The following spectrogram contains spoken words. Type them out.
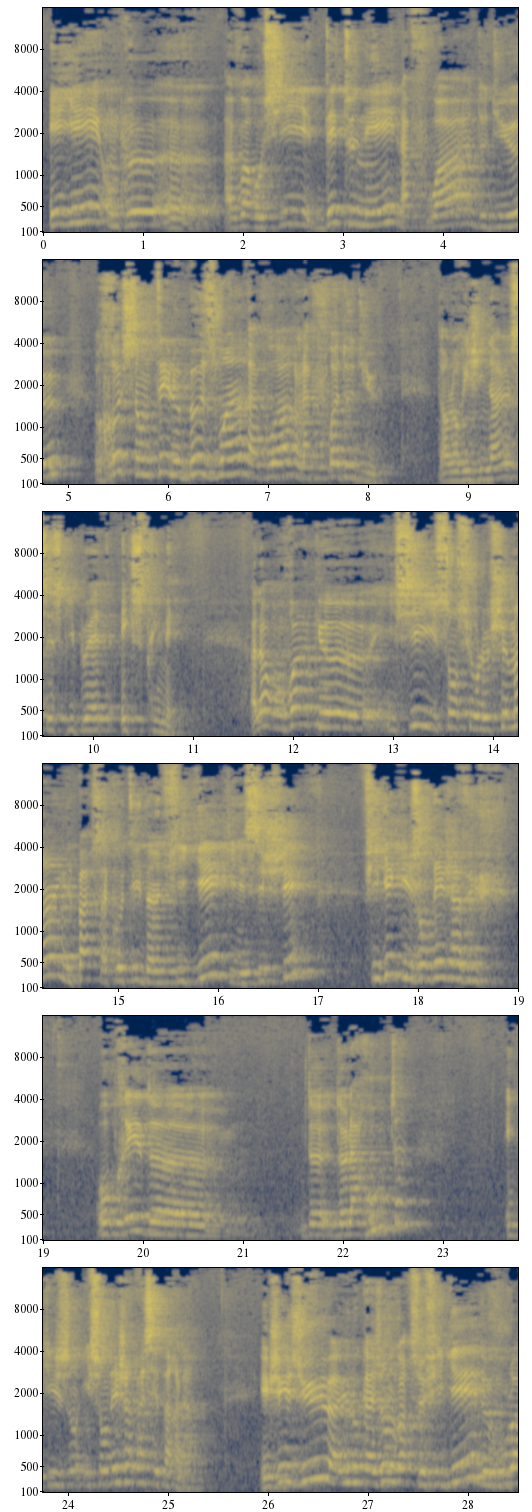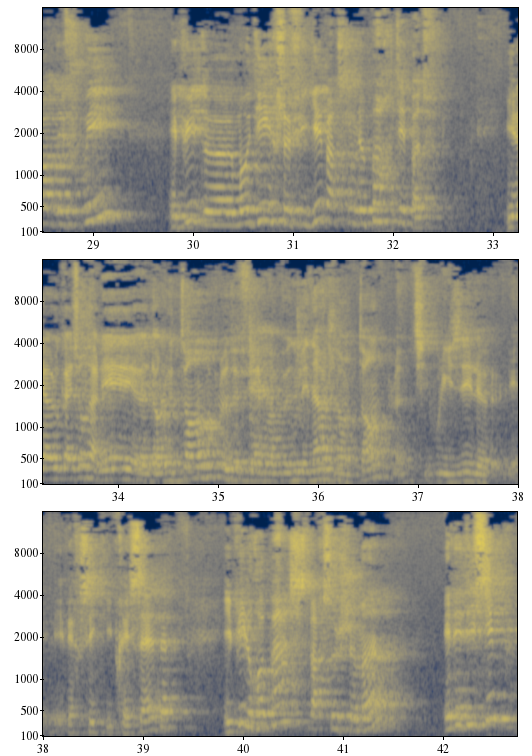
Ayez, on peut euh, avoir aussi détenez la foi de Dieu, ressentez le besoin d'avoir la foi de Dieu. Dans l'original, c'est ce qui peut être exprimé. Alors on voit que ici ils sont sur le chemin, ils passent à côté d'un figuier qui est séché, figuier qu'ils ont déjà vu auprès de, de, la route et qu'ils ils sont déjà passés par là. Et Jésus a eu l'occasion de voir ce figuier, de vouloir des fruits, et puis de maudire ce figuier parce qu'il ne portait pas de fruits. Il a l'occasion d'aller euh, dans le temple, de faire un peu de ménage dans le temple, si vous lisez les, versets qui précèdent. Et puis il repasse par ce chemin, et les disciples,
